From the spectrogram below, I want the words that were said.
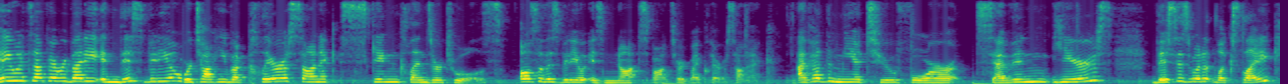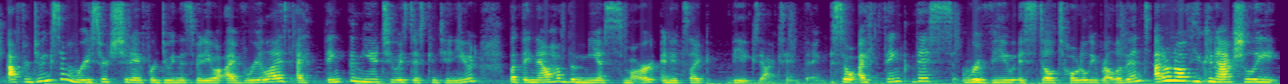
Hey, what's up everybody? In this video, we're talking about Clarisonic Skin Cleanser Tools. Also, this video is not sponsored by Clarisonic. I've had the Mia 2 for seven years. This is what it looks like. After doing some research today for doing this video, I've realized I think the Mia 2 is discontinued, but they now have the Mia Smart and it's like the exact same thing. So I think this review is still totally relevant. I don't know if you can actually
